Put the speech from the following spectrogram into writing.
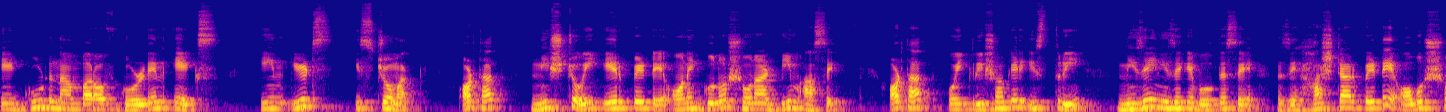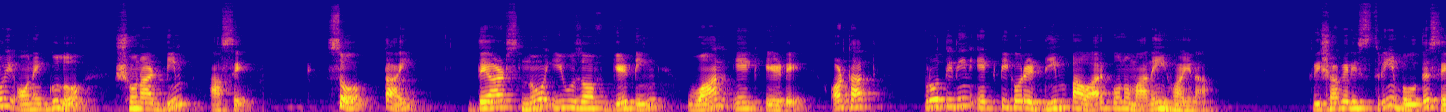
a good number of golden eggs in its stomach অর্থাৎ, নিশ্চয়ই এর পেটে অনেকগুলো সোনার ডিম আছে। অর্থাৎ, ওই কৃষকের স্ত্রী নিজেই নিজেকে বলতেছে যে, হাঁসটার পেটে অবশ্যই অনেকগুলো সোনার ডিম আছে। সো তাই there's no use of getting one egg a day অর্থাৎ প্রতিদিন একটি করে ডিম পাওয়ার কোনো মানেই হয় না। কৃষকের স্ত্রী বলতেছে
